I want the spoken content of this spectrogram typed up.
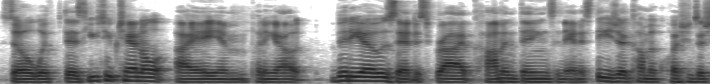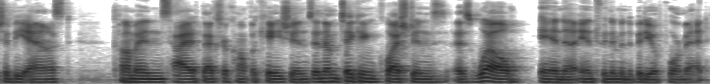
So, with this YouTube channel, I am putting out videos that describe common things in anesthesia, common questions that should be asked, common side effects or complications. And I'm taking questions as well and uh, answering them in the video format.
